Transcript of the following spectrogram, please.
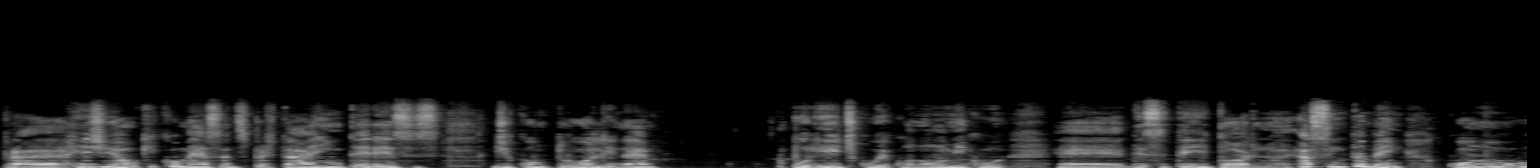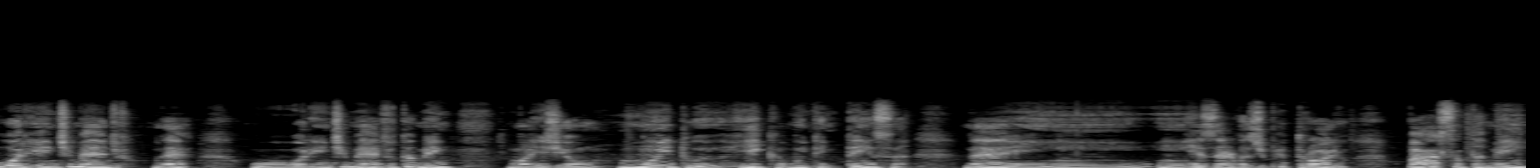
para a região que começa a despertar interesses de controle, né, político, econômico é, desse território. Né? Assim também como o Oriente Médio, né? O Oriente Médio também uma região muito rica, muito intensa, né, em, em reservas de petróleo, passa também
